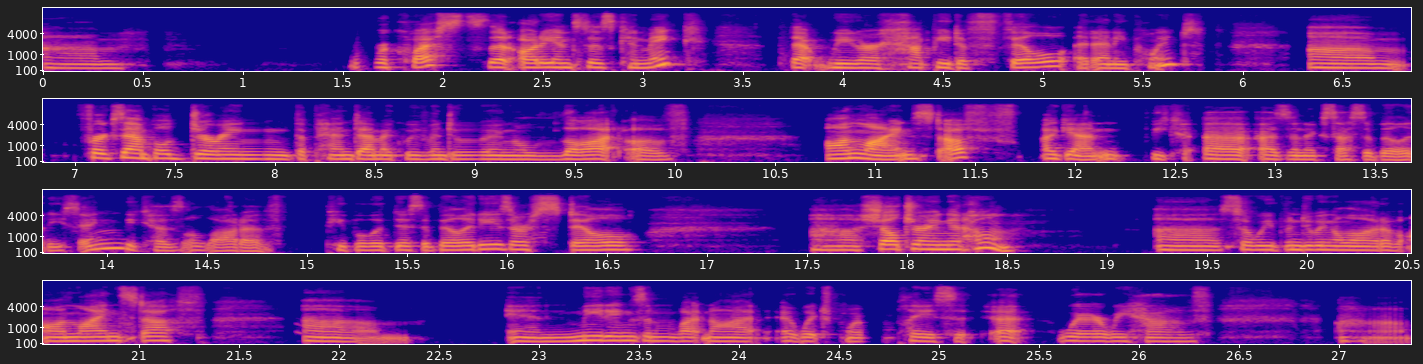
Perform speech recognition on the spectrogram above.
um, requests that audiences can make that we are happy to fill at any point um, for example, during the pandemic, we've been doing a lot of online stuff, again, bec- uh, as an accessibility thing, because a lot of people with disabilities are still uh, sheltering at home. Uh, so we've been doing a lot of online stuff um, and meetings and whatnot, at which point place uh, where we have um,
